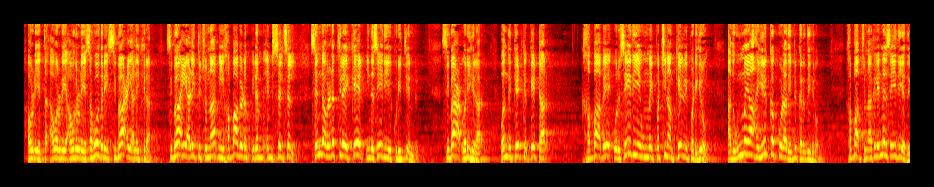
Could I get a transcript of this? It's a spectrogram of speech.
அவருடைய த- அவருடைய அவர்களுடைய சகோதரி சிபாயை அழைக்கிறார். சிபாயை அழைத்து சொன்னார் நீ ஹப்பாபிடம் இடம் என்று செல் செல். சென்று அவரிடத்திலே கேள் இந்த செய்தியை குறித்து என்று. சிபா வருகிறார். வந்து கேட்க கேட்டார் ஹப்பாபே ஒரு செய்தியை உண்மை பற்றி நாம் கேள்விப்படுகிறோம். அது உண்மையாக இருக்கக்கூடாது என்று கருதுகிறோம். ஹப்பாப் சொன்னார்கள் என்ன செய்தி அது?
